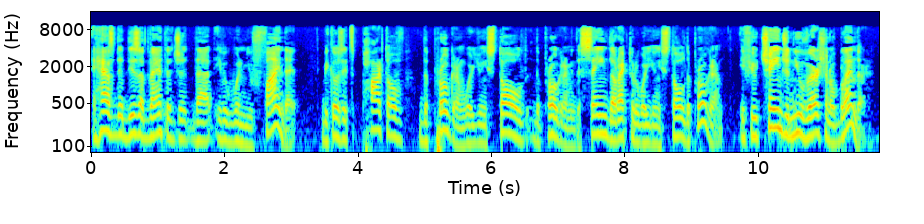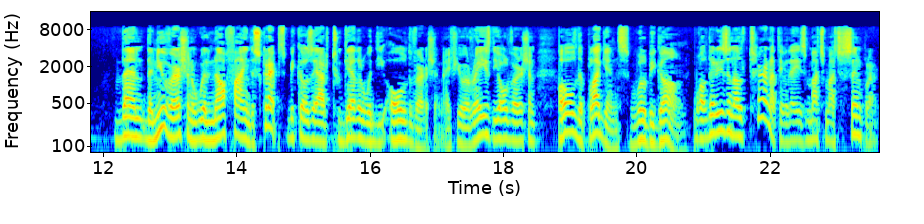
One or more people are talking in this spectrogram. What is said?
it has the disadvantage that even when you find it, because it's part of the program where you installed the program in the same directory where you installed the program, if you change a new version of Blender, then the new version will not find the scripts because they are together with the old version. If you erase the old version, all the plugins will be gone. Well, there is an alternative that is much, much simpler.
